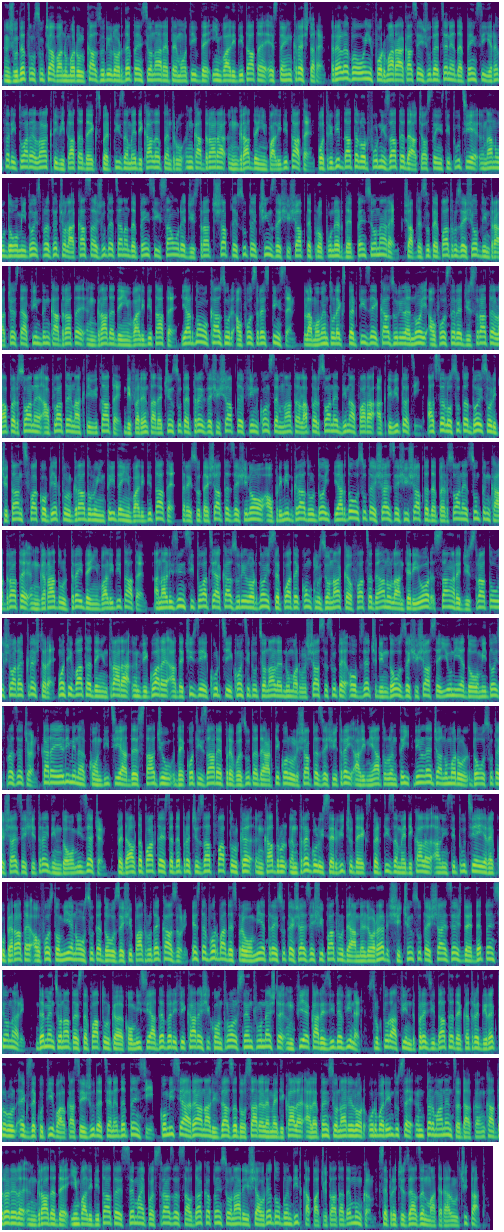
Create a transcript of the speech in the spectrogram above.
În județul Suceava, numărul cazurilor de pensionare pe motiv de invaliditate este în creștere. Relevă o informare a Casei Județene de Pensii referitoare la activitatea de expertiză medicală pentru încadrarea în grad de invaliditate. Potrivit datelor furnizate de această instituție, în anul 2012 la Casa Județeană de Pensii s-au înregistrat 757 propuneri de pensionare, 748 dintre acestea fiind încadrate în grade de invaliditate, iar 9 cazuri au fost respinse. La momentul expertizei, cazurile noi au fost înregistrate la la persoane aflate în activitate, diferența de 537 fiind consemnată la persoane din afara activității. Astfel, 102 solicitanți fac obiectul gradului 1 de invaliditate, 379 au primit gradul 2, iar 267 de persoane sunt încadrate în gradul 3 de invaliditate. Analizând situația cazurilor noi, se poate concluziona că față de anul anterior s-a înregistrat o ușoară creștere, motivată de intrarea în vigoare a deciziei Curții Constituționale numărul 680 din 26 iunie 2012 2018, care elimină condiția de stagiu de cotizare prevăzută de articolul 73 aliniatul 1 din legea numărul 263 din 2010. Pe de altă parte, este de precizat faptul că în cadrul întregului serviciu de expertiză medicală al instituției recuperate au fost 1924 de cazuri. Este vorba despre 1364 de ameliorări și 560 de depensionări. De menționat este faptul că Comisia de Verificare și Control se întrunește în fiecare zi de vineri, structura fiind prezidată de către directorul executiv al Casei Județene de Pensii. Comisia reanalizează dosarele medicale ale pensionarilor, urmărindu-se în permanență dacă încadrările în grade de invaliditate se mai păstrează sau dacă pensionarii și-au redobândit capacitatea de muncă. Se precizează în materialul citat.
